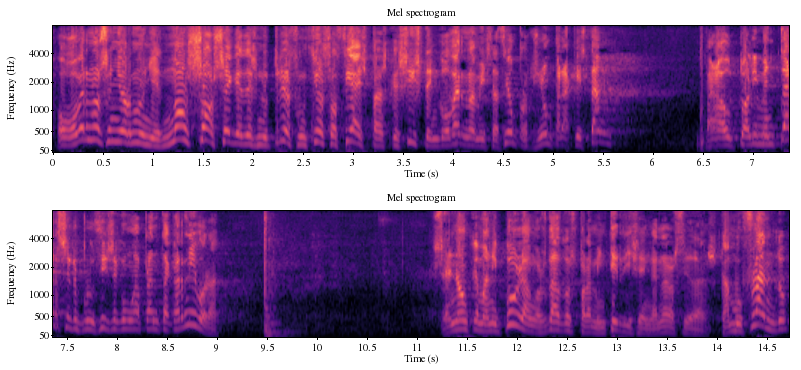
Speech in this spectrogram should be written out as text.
O goberno do señor Núñez non só segue desnutrir as funcións sociais para as que existen goberno e administración, porque senón para que están para autoalimentarse e reproducirse como unha planta carnívora, senón que manipulan os dados para mentir e enganar os cidadáns, camuflando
